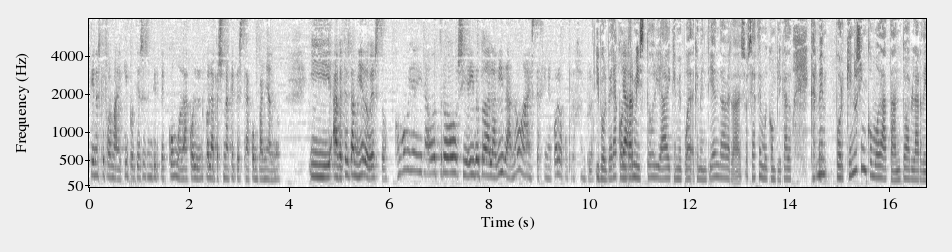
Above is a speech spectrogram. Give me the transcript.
tienes que formar equipo, tienes que sentirte cómoda con, con la persona que te esté acompañando. Y a veces da miedo esto. ¿Cómo voy a ir a otro si he ido toda la vida, ¿no? A este ginecólogo, por ejemplo. Y volver a contar mi historia y que me pueda, que me entienda, ¿verdad? Eso se hace muy complicado. Carmen, ¿por qué nos incomoda tanto hablar de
